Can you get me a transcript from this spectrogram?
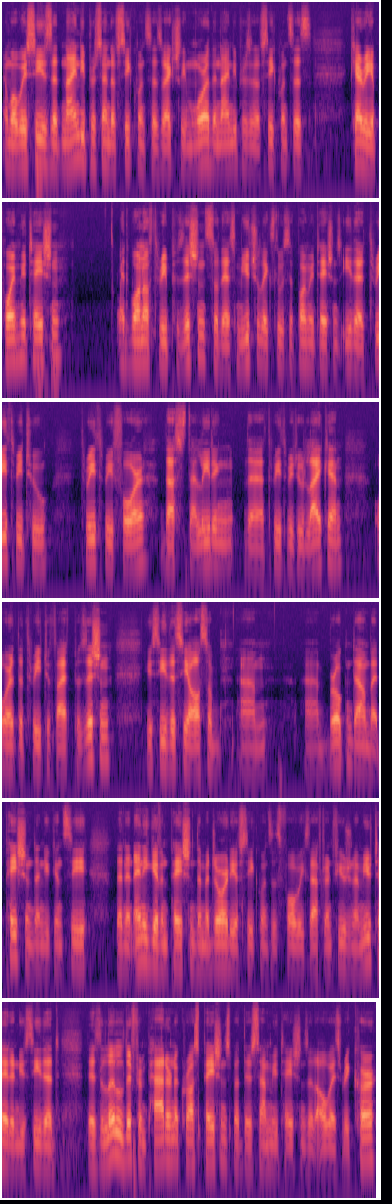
and what we see is that 90% of sequences, or actually more than 90% of sequences, carry a point mutation at one of three positions. So there's mutually exclusive point mutations either at 332, 334, thus deleting the 332 lichen, or at the 3 to 5 position. You see this here also um, uh, broken down by patient, and you can see that in any given patient, the majority of sequences four weeks after infusion are mutated, and you see that there's a little different pattern across patients, but there's some mutations that always recur.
